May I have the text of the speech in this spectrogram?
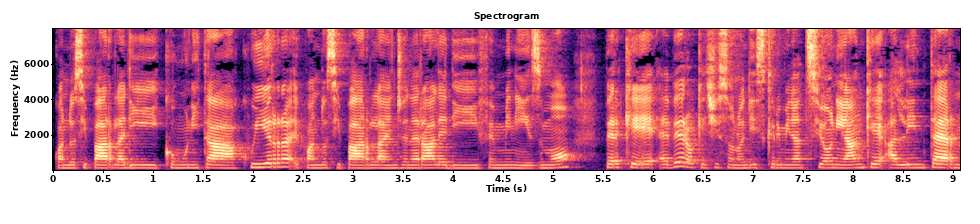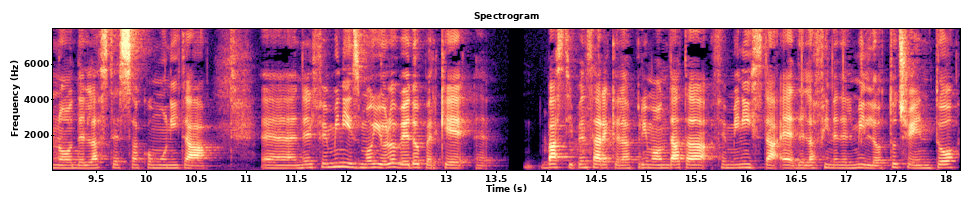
quando si parla di comunità queer e quando si parla in generale di femminismo, perché è vero che ci sono discriminazioni anche all'interno della stessa comunità. Eh, nel femminismo io lo vedo perché eh, basti pensare che la prima ondata femminista è della fine del 1800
